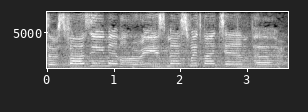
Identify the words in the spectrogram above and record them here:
Those fuzzy memories mess with my temper.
